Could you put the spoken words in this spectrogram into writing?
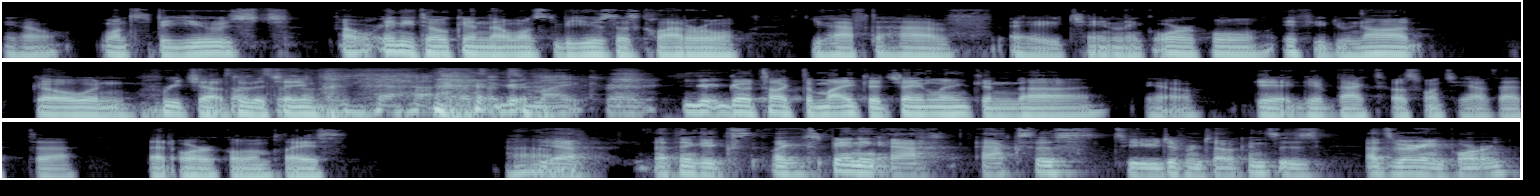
you know wants to be used or any token that wants to be used as collateral you have to have a Chainlink Oracle. If you do not, go and reach out to the to, Chainlink. Yeah, talk to Mike, right? Go talk to Mike at Chainlink and uh, you know get get back to us once you have that uh, that Oracle in place. Um, yeah, I think ex- like expanding a- access to different tokens is that's very important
